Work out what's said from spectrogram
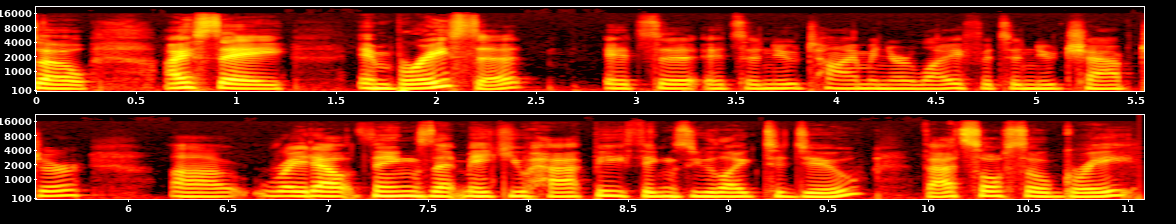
So I say embrace it. It's a it's a new time in your life. It's a new chapter. Uh, write out things that make you happy, things you like to do. That's also great.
